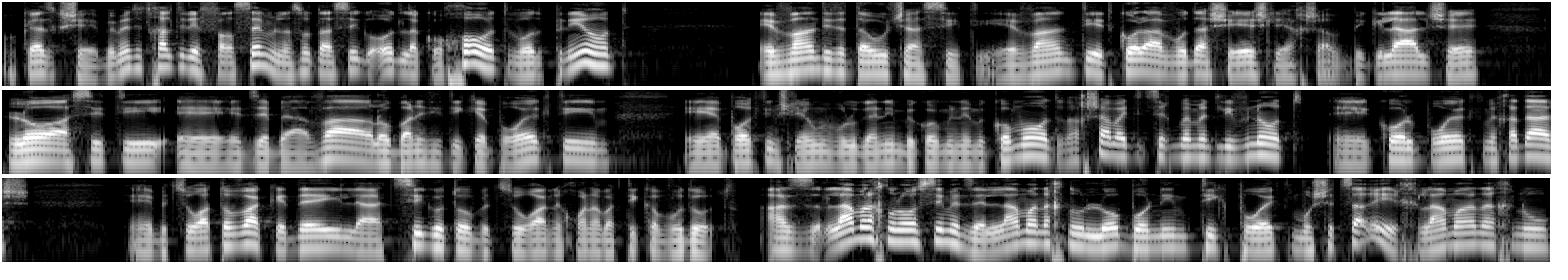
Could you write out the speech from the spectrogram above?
אוקיי, אז כשבאמת התחלתי לפרסם ולנסות להשיג עוד לקוחות ועוד פניות, הבנתי את הטעות שעשיתי, הבנתי את כל העבודה שיש לי עכשיו, בגלל שלא עשיתי אה, את זה בעבר, לא בניתי תיקי פרויקטים, אה, הפרויקטים שלי היו מבולגנים בכל מיני מקומות, ועכשיו הייתי צריך באמת לבנות אה, כל פרויקט מחדש. אה, בצורה טובה כדי להציג אותו בצורה נכונה בתיק עבודות. אז למה אנחנו לא עושים את זה? למה אנחנו לא בונים תיק פרויקט כמו שצריך? למה אנחנו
